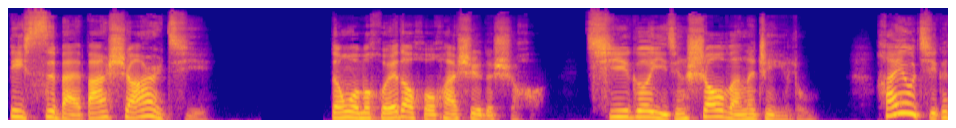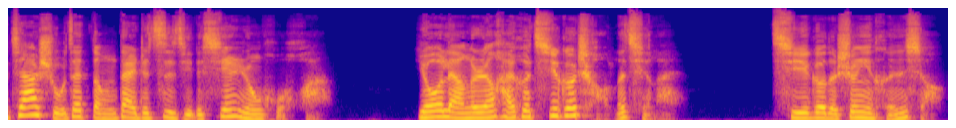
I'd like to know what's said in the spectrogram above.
第四百八十二集，等我们回到火化室的时候，七哥已经烧完了这一炉，还有几个家属在等待着自己的先人火化。有两个人还和七哥吵了起来，七哥的声音很小，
